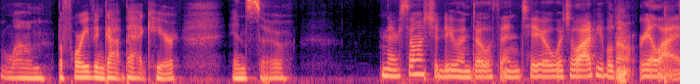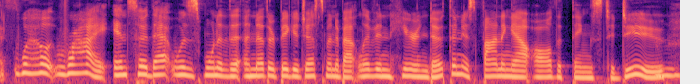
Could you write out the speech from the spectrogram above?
um, before I even got back here. And so, And there's so much to do in Dothan too, which a lot of people don't realize. well, right. And so that was one of the, another big adjustment about living here in Dothan is finding out all the things to do.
